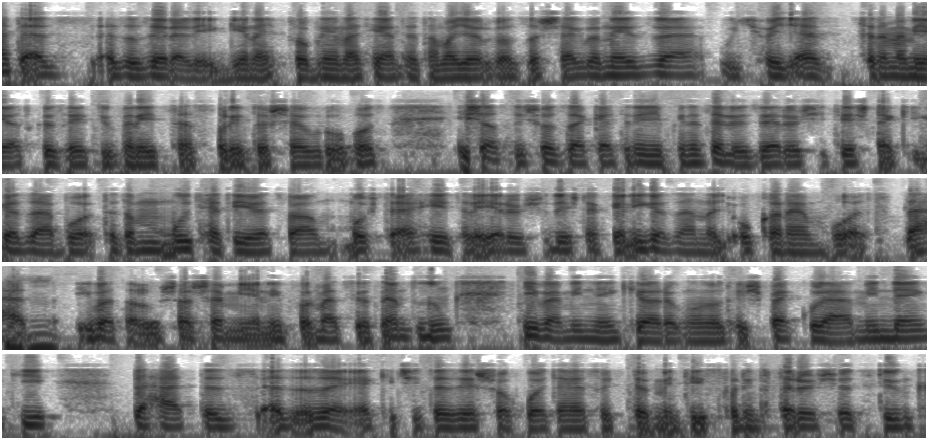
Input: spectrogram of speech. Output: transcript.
Hát ez, ez azért eléggé nagy problémát jelentett a magyar gazdaságra nézve, úgyhogy ez szerintem emiatt közelítünk a 400 forintos euróhoz. És azt is hozzá kell tenni egyébként az előző erősítésnek igazából, tehát a múlt heti, illetve a most elhételi erősítésnek olyan igazán nagy oka nem volt. Tehát uh-huh. hivatalosan semmilyen információt nem tudunk. Nyilván mindenki arra gondolt, hogy spekulál mindenki, tehát ez, ez, ez egy kicsit ezért sok volt ehhez, hogy több mint 10 forintot erősödtünk.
